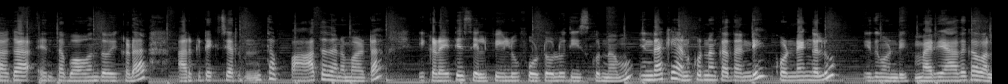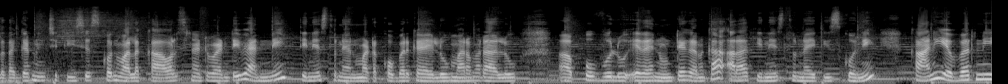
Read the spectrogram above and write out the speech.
లాగా ఎంత బాగుందో ఇక్కడ ఆర్కిటెక్చర్ అంత పాతదనమాట. ఇక్కడైతే సెల్ఫీలు ఫోటోలు తీసుకున్నాము. ఇందాకే అనుకున్నాం కదండి కొండెంగలు. ఇదిగోండి మర్యాదగా వాళ్ళ దగ్గర నుంచి తీసేసుకొని వాళ్ళకి కావాల్సినటువంటివి అన్నీ తినేస్తున్నాయి అనమాట కొబ్బరికాయలు మరమరాలు పువ్వులు ఏదైనా ఉంటే కనుక అలా తినేస్తున్నాయి తీసుకొని. కానీ ఎవరిని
